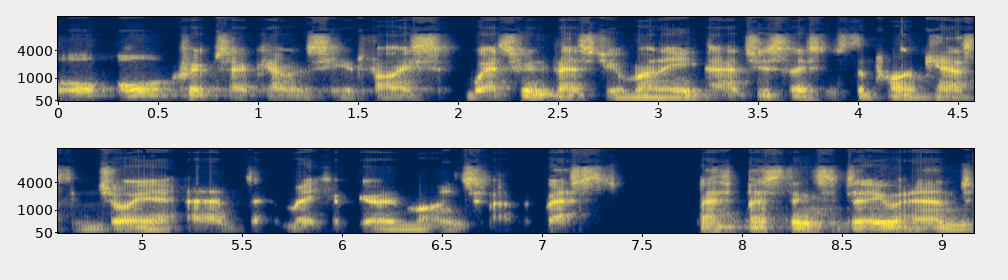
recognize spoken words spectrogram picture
or, or cryptocurrency advice. Where to invest your money? Uh, just listen to the podcast, enjoy it, and make up your own minds about the best best best thing to do and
